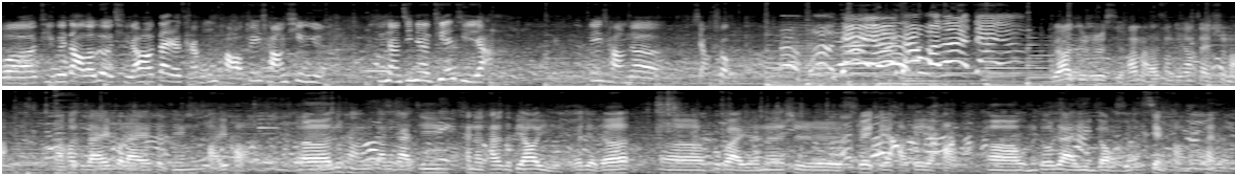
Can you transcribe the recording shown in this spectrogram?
我体会到了乐趣，然后带着彩虹跑非常幸运，就像今天的天气一样，非常的享受。加油！主要就是喜欢马拉松这项赛事嘛。然后就来过来北京跑一跑，呃，路上遇到了亚金，看到他的标语，我觉得，呃，不管人们是 straight 也好，gay 也好，呃，我们都热爱运动，我们都是健康的、快乐的。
